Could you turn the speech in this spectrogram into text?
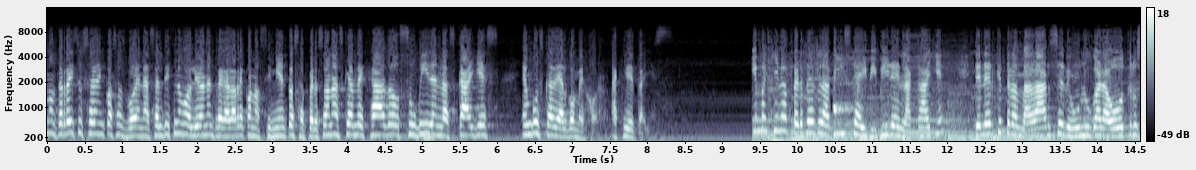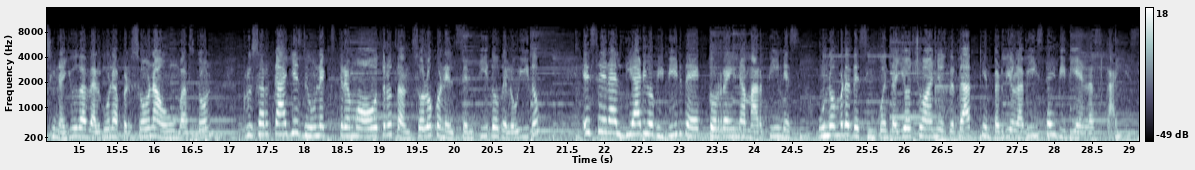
Monterrey suceden cosas buenas. El DIF Nuevo León entregará reconocimientos a personas que han dejado su vida en las calles en busca de algo mejor. Aquí detalles. Imagina perder la vista y vivir en la calle, tener que trasladarse de un lugar a otro sin ayuda de alguna persona o un bastón, cruzar calles de un extremo a otro tan solo con el sentido del oído. Ese era el diario vivir de Héctor Reina Martínez, un hombre de 58 años de edad quien perdió la vista y vivía en las calles.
